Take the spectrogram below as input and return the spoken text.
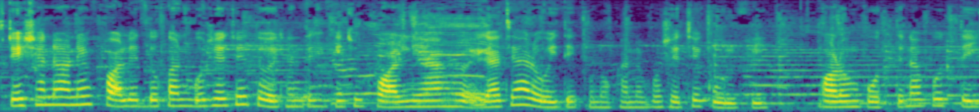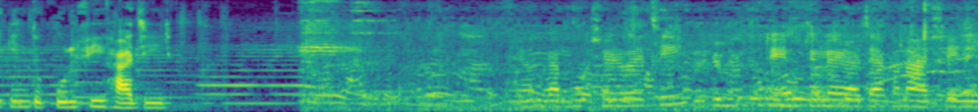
স্টেশনে অনেক ফলের দোকান বসেছে, তো এখান থেকে কিছু ফল নেওয়া হয়ে গেছে, আর ওই দেখুন ওখানে বসেছে কুলফি। গরম পড়তে না পড়তেই কিন্তু কুলফি হাজির। আমরা বসে রয়েছি, ট্রেন চলে গেছে, এখন আসেনি।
